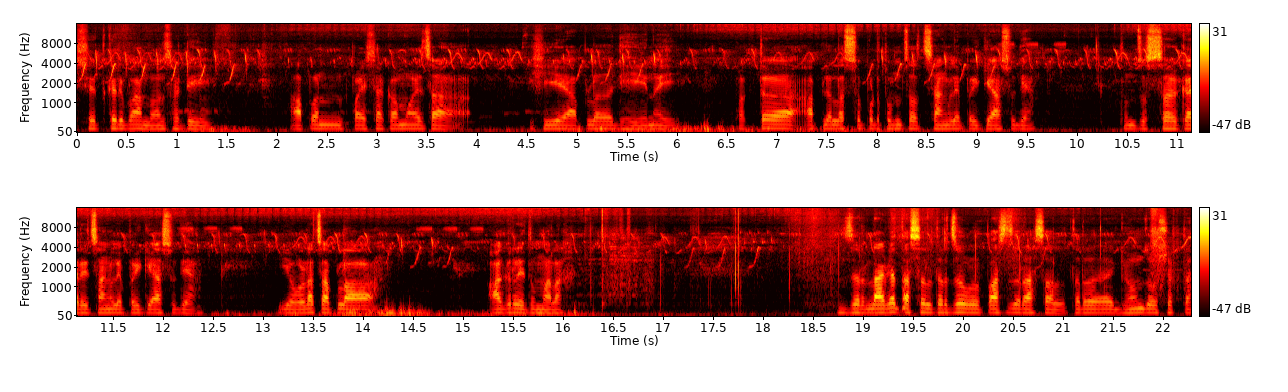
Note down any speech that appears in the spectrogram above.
शेतकरी बांधवांसाठी आपण पैसा कमवायचा हे आपलं ध्येय नाही. फक्त आपल्याला सपोर्ट तुमचा चांगल्यापैकी असू द्या. तुमचं सहकार्य चांगल्यापैकी असू द्या. एवढाच आपला आग्रह आहे तुम्हाला. जर लागत असेल तर जवळपास जर असाल तर घेऊन जाऊ शकता.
